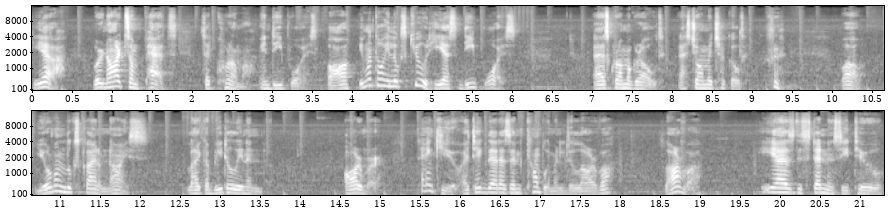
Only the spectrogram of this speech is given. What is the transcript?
Yeah, we're not some pets, said Kurama in deep voice. Aw, even though he looks cute, he has deep voice. As Kurama growled, as Chomei chuckled. wow, your one looks kind of nice. Like a beetle in an armor. Thank you. I take that as a compliment, little larva. Larva? He has this tendency to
